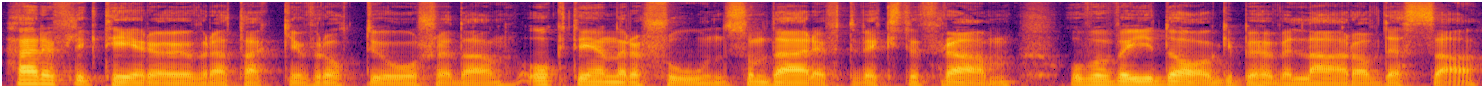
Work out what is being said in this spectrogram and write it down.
Här reflekterar jag över attacken för 80 år sedan och den generation som därefter växte fram och vad vi idag behöver lära av dessa.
